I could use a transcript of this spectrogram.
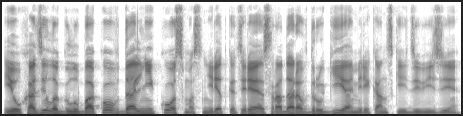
и уходила глубоко в дальний космос, нередко теряя с радаров другие американские дивизии.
